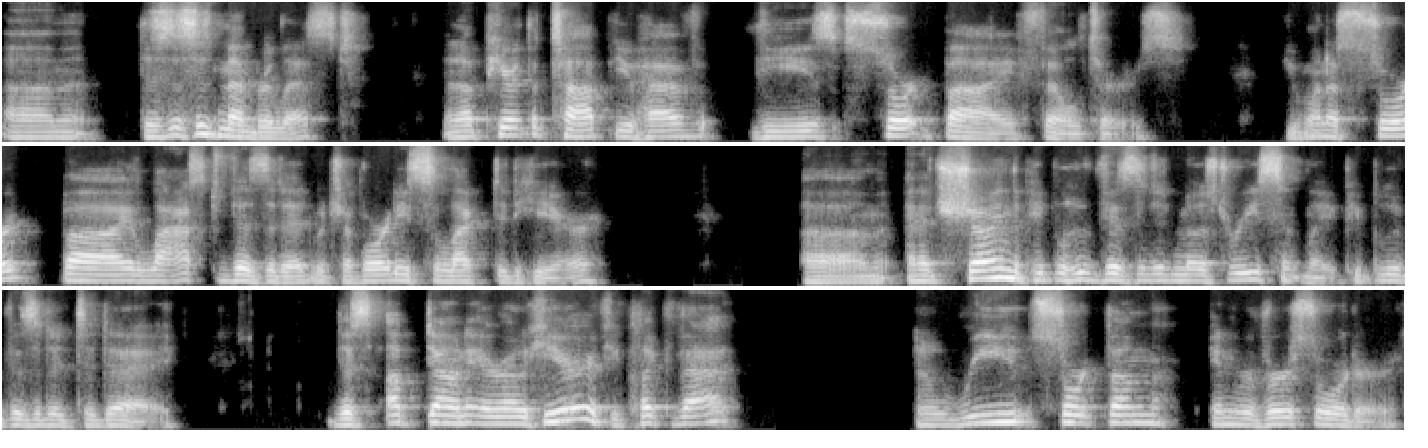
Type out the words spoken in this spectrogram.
Um, this is his member list. And up here at the top, you have these sort by filters. You want to sort by last visited, which I've already selected here. Um, and it's showing the people who visited most recently, people who visited today. This up down arrow here, if you click that, it'll re-sort them in reverse order.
